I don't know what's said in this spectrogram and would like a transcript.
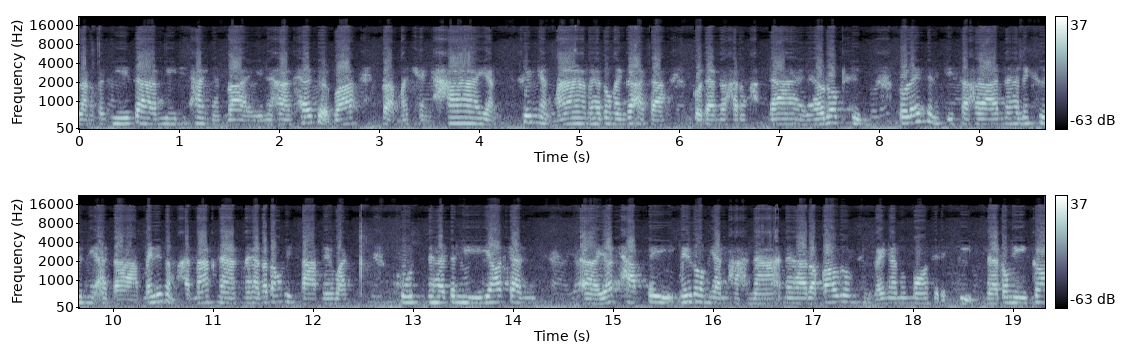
หลังจากนี้จะมีทิศทางอย่างไรนะคะถ้าเกิดว่ากลับมาแข่งค่าอย่างขึ้นอย่างมากนะคะตรงนั้นก็อาจจะกดดันราคาทองคำได้แล้วรวมถึงตัวเลขเศรษฐกิจสหรัฐนะคะในคืนนี้อาจจะไม่ได้สำคัญมากนักนะคะก็ต้องติดตามในวันพุธนะคะจะมียอดกัน ยอดทับไปไม่รวมยานพาหนะนะคะแล้วก็รวมถึงรายงานมุมมองเศรษฐกิจนะตรงนี้ก็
